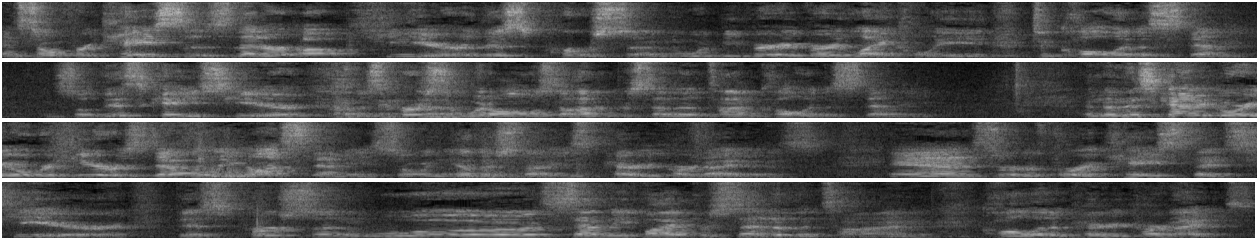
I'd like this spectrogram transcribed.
And so for cases that are up here, this person would be very, very likely to call it a STEMI. And so this case here, this person would almost 100% of the time call it a STEMI. And then this category over here is definitely not STEMI, so in the other studies, pericarditis. And sort of for a case that's here, this person would 75% of the time call it a pericarditis.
